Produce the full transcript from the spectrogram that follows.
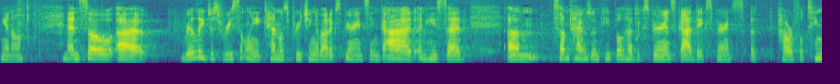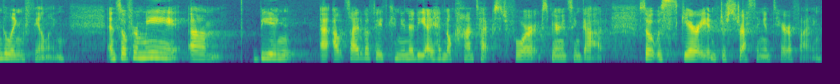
you know. Mm-hmm. And so, uh, really, just recently, Ken was preaching about experiencing God, and he said, um, sometimes when people have experienced God, they experience a powerful tingling feeling. And so, for me, um, being outside of a faith community, I had no context for experiencing God. So it was scary and distressing and terrifying.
